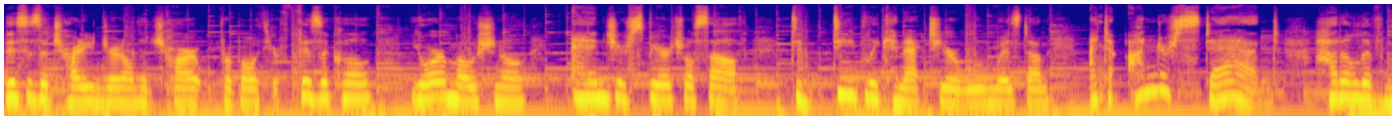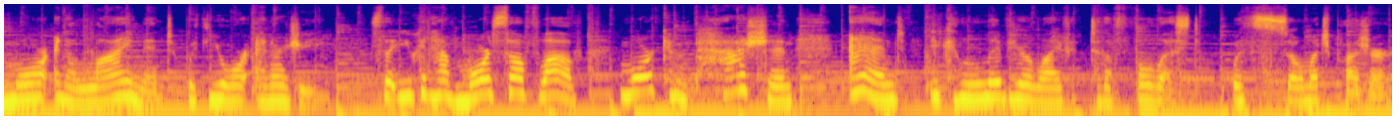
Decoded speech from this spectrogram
This is a charting journal to chart for both your physical, your emotional, and your spiritual self to deeply connect to your womb wisdom and to understand how to live more in alignment with your energy so that you can have more self love, more compassion, and you can live your life to the fullest with so much pleasure,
